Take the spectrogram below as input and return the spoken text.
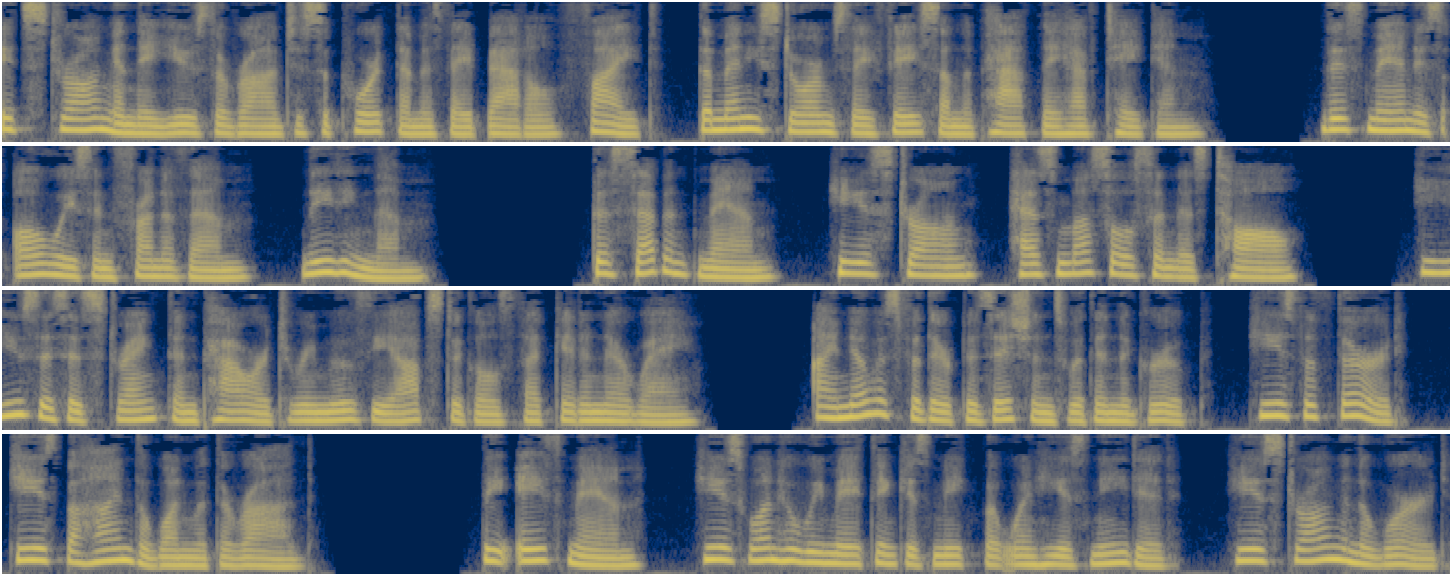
It's strong, and they use the rod to support them as they battle, fight, the many storms they face on the path they have taken. This man is always in front of them, leading them. The seventh man, he is strong, has muscles, and is tall. He uses his strength and power to remove the obstacles that get in their way. I know as for their positions within the group, he is the third, he is behind the one with the rod. The eighth man, he is one who we may think is meek, but when he is needed, he is strong in the word,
